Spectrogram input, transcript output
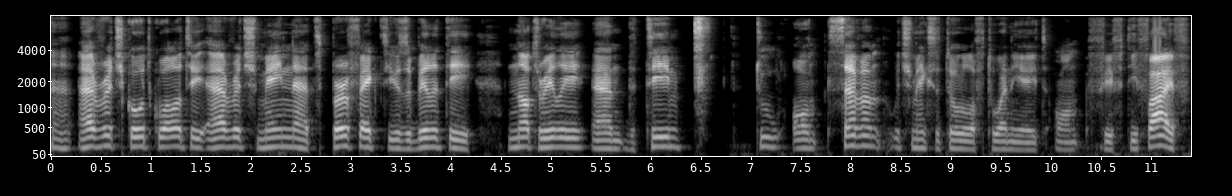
average code quality, average mainnet, perfect usability, not really. And the team, 2 on 7, which makes a total of 28 on 55.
